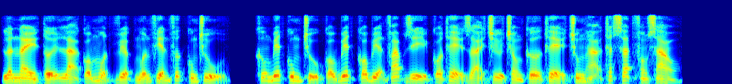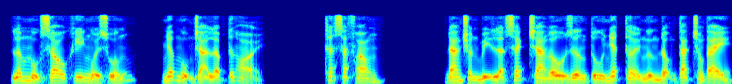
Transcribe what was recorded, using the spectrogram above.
Lần này tới là có một việc muốn phiền phức cung chủ, không biết cung chủ có biết có biện pháp gì có thể giải trừ trong cơ thể trung hạ thất sát phong sao. Lâm Mục sau khi ngồi xuống, nhấp ngụm trà lập tức hỏi. Thất sát phong. Đang chuẩn bị lật sách trang Âu Dương Tu nhất thời ngừng động tác trong tay,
